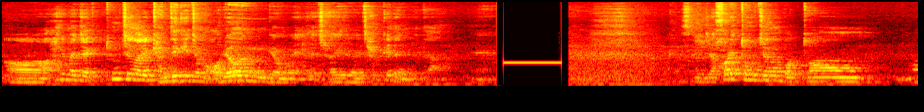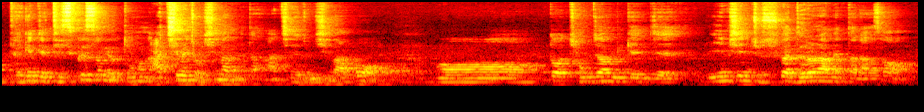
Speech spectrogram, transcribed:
어, 하지만 이제 통증을 견디기 좀 어려운 경우에 이제 저희를 찾게 됩니다. 예. 그래서 이제 허리 통증은 보통 뭐 대개 이제 디스크성 요통은 아침에 좀 심합니다. 아침에 좀 심하고 어, 또 점점 이게 이제 임신 주수가 늘어남에 따라서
